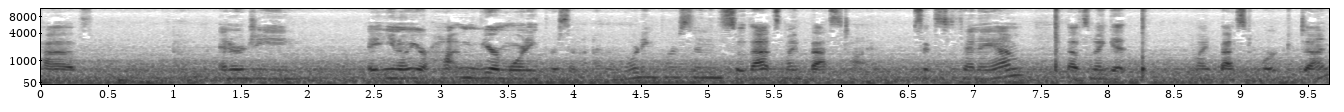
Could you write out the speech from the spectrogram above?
have um, energy. uh, You know, you're hot, you're a morning person. I'm a morning person, so that's my best time. Six to ten a.m. That's when I get my best work done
